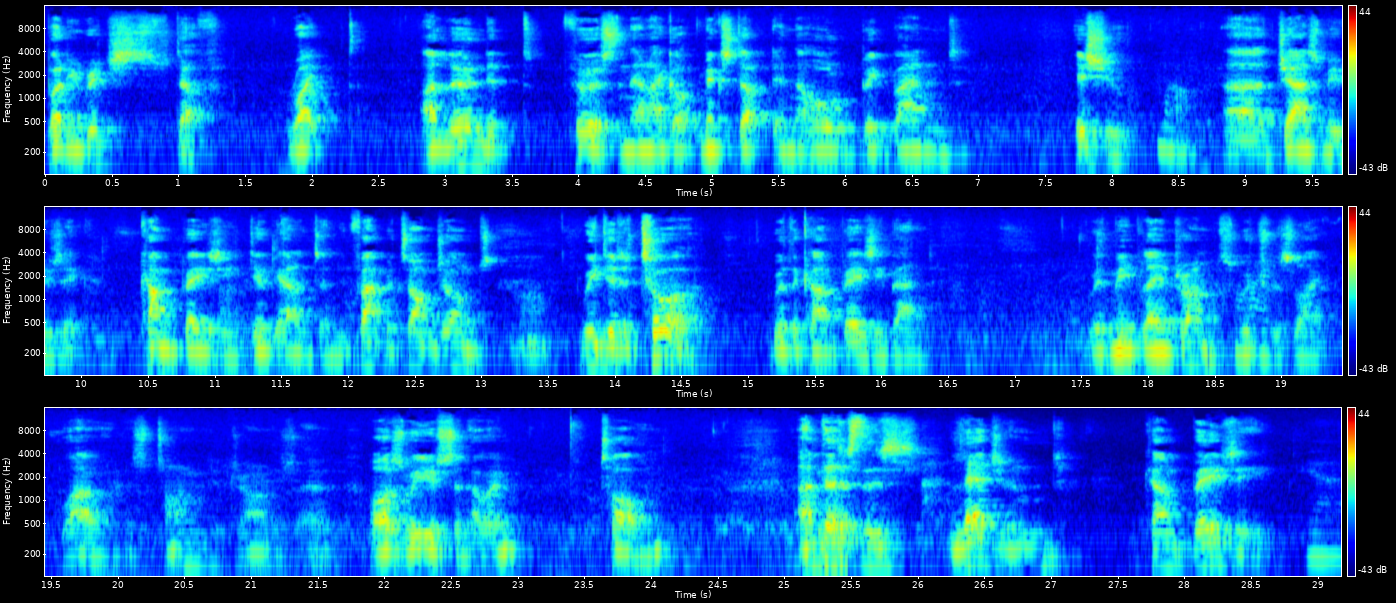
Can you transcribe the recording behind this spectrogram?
Buddy Rich stuff. Right, I learned it first, and then I got mixed up in the whole big band issue. Wow. Uh, jazz music, Count Basie, Duke Ellington. In fact, with Tom Jones, we did a tour with the Count Basie band, with me playing drums, which was like, wow, it's Tom Jones. Uh, or as we used to know him, Tom. And there's this legend, Count Basie, Yeah.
